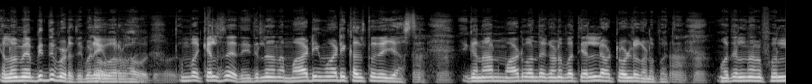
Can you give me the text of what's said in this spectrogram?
ಕೆಲವೊಮ್ಮೆ ಬಿದ್ದು ಬಿಡುತ್ತೆ ಬೆಳಗ್ಗೆ ಬರುವಾಗ. ತುಂಬ ಕೆಲಸ ಇದೆ. ಇದನ್ನ ನಾನು ಮಾಡಿ ಮಾಡಿ ಕಲ್ತದೆ ಜಾಸ್ತಿ. ಈಗ ನಾನು ಮಾಡುವಂಥ ಗಣಪತಿ ಎಲ್ಲ ಟೊಳ್ಳು ಗಣಪತಿ. ಮೊದಲು ನಾನು ಫುಲ್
